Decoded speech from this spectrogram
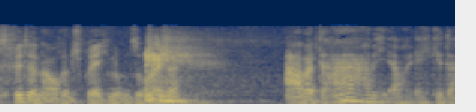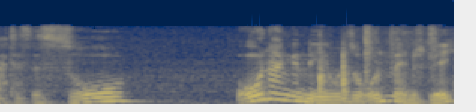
twittern auch entsprechend und so weiter. Aber da habe ich auch echt gedacht, das ist so unangenehm und so unmenschlich.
